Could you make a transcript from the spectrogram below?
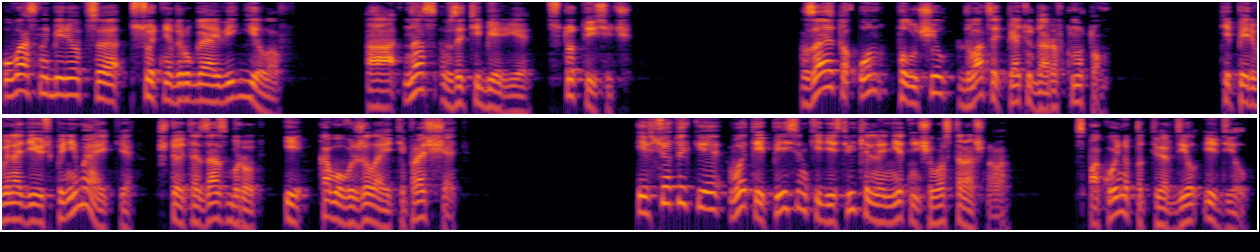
У вас наберется сотня-другая вигилов, а нас в Затиберье сто тысяч. За это он получил 25 ударов кнутом. Теперь вы, надеюсь, понимаете, что это за сброд и кого вы желаете прощать. И все-таки в этой песенке действительно нет ничего страшного, спокойно подтвердил Идил.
